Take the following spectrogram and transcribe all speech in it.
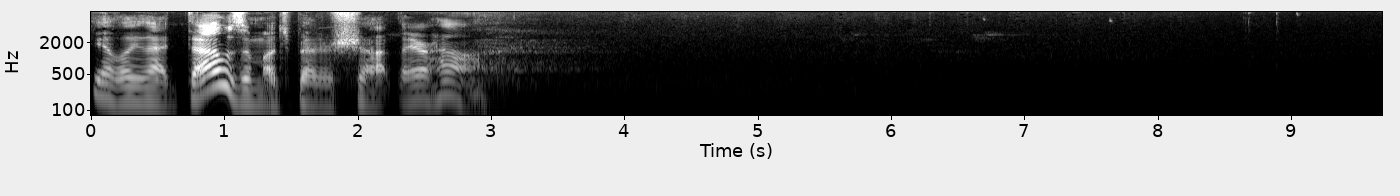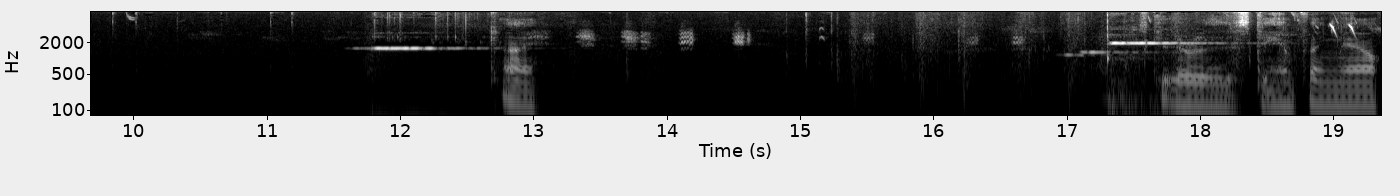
Yeah, look at that. That was a much better shot there, huh? Okay. Let's get rid of this damn thing now.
